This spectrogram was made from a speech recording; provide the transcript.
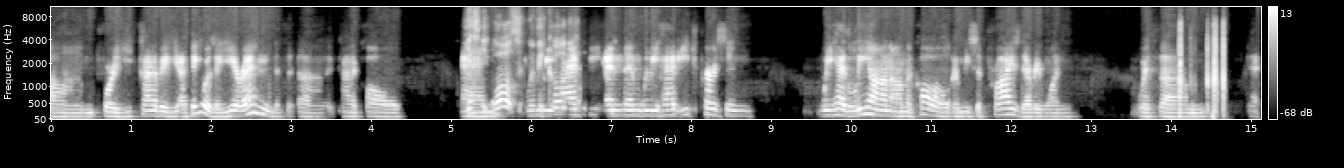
um, for kind of a, I think it was a year-end uh, kind of call. Yes, it And was. We we had, and then we had each person. We had Leon on the call, and we surprised everyone with um,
